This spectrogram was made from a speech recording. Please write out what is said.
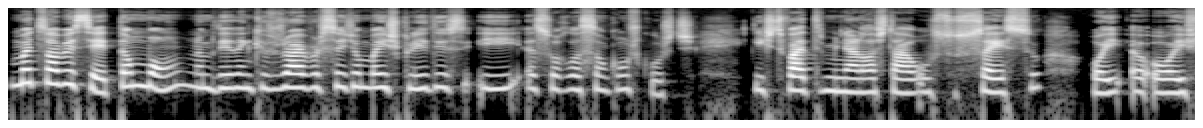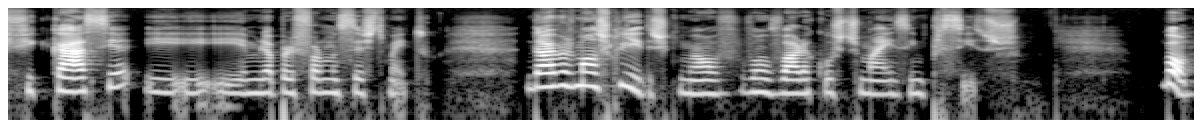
O método ABC é tão bom na medida em que os drivers sejam bem escolhidos e a sua relação com os custos. Isto vai determinar, lá está, o sucesso ou, ou eficácia e, e, a melhor performance deste método. Drivers mal escolhidos, óbvio, vão levar a custos mais imprecisos. Bom,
